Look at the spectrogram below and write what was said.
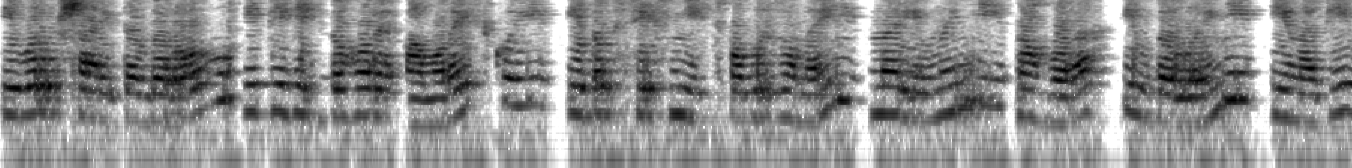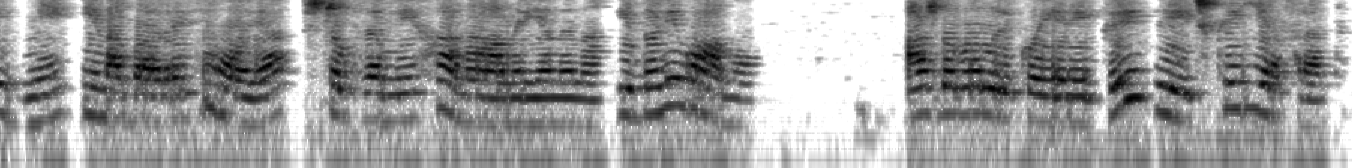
і вирушайте в дорогу, і підіть до гори Аморейської, і до всіх місць поблизу неї, на рівнині, на горах, і в долині, і на півдні, і на березі моря, щоб землі Ханаанеянина, і до Лівану, аж до великої ріки, річки Єфрат.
